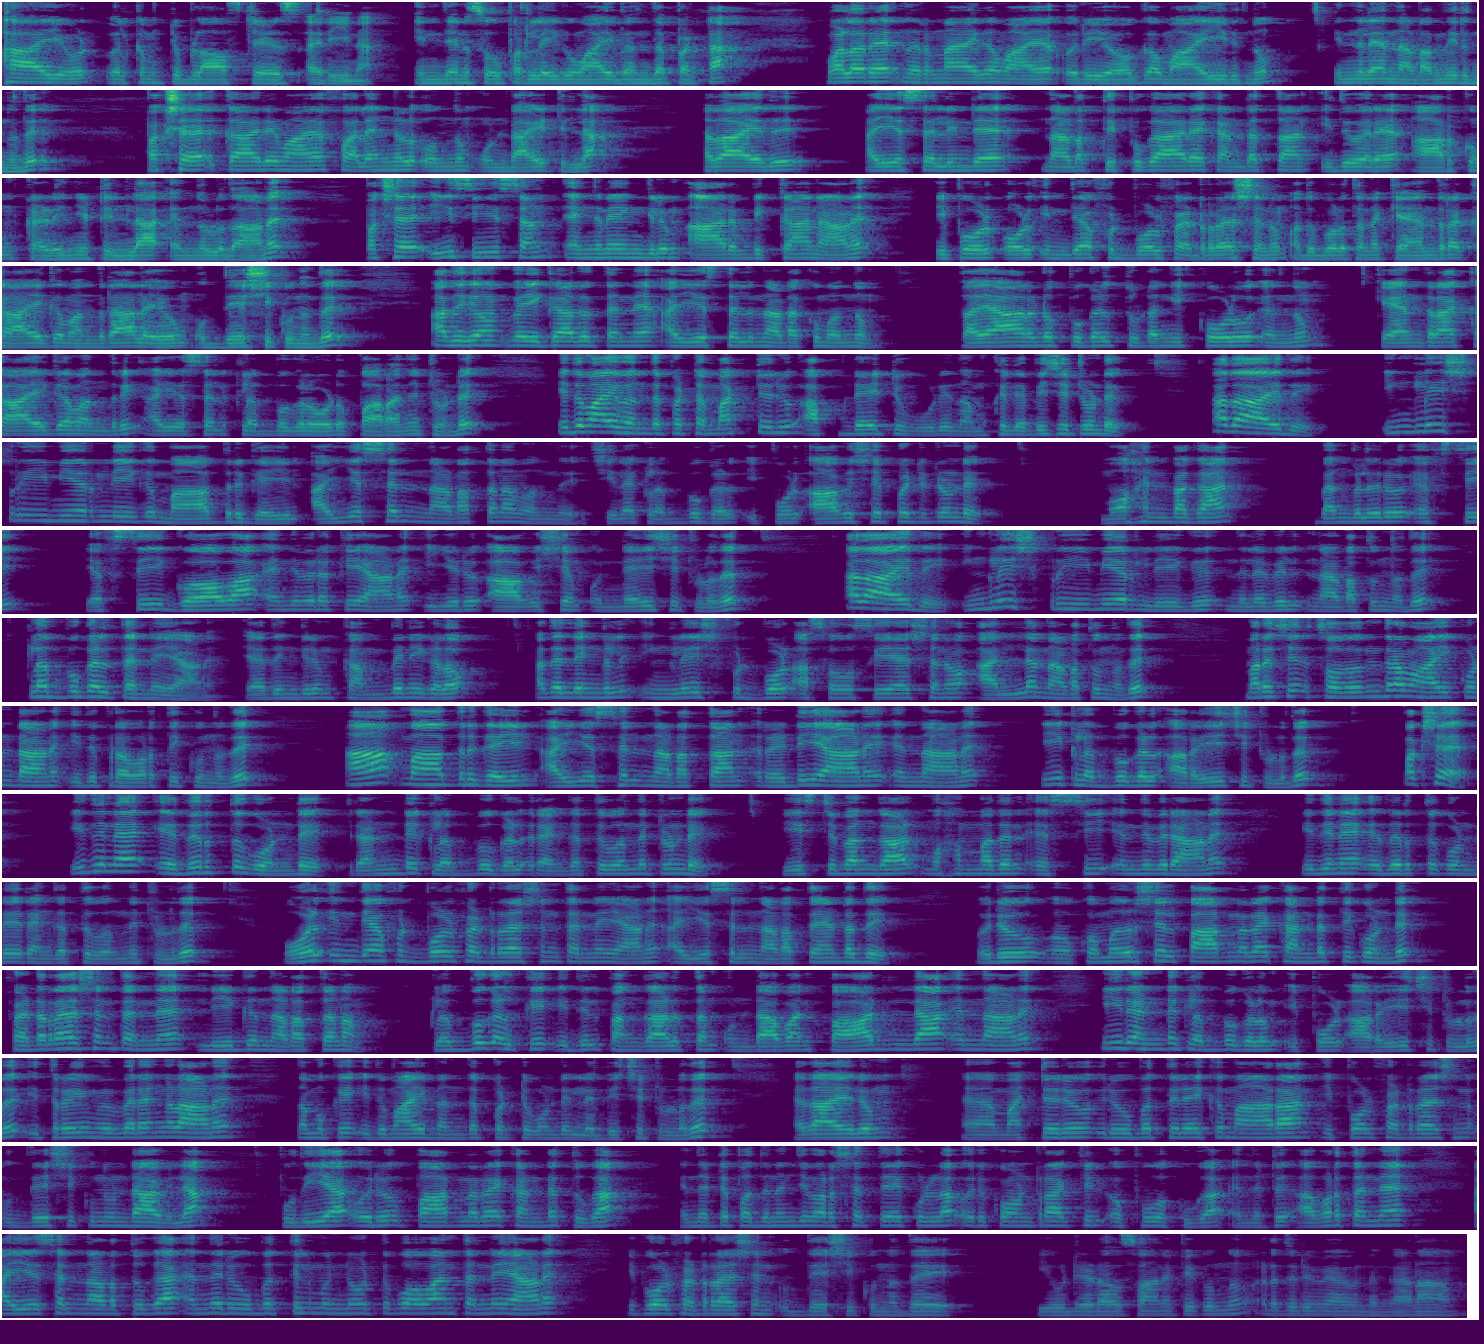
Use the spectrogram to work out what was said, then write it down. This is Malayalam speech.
Hi all welcome to Blasters arena Indian super ലീഗുമായി ബന്ധപ്പെട്ട വളരെ നിർണായകമായ ഒരു യോഗമായിരുന്നു ഇന്നലെ നടന്നിരുന്നത്. പക്ഷേ കാര്യമായ ഫലങ്ങൾ ഒന്നും ഉണ്ടായിട്ടില്ല. അതായത് ഐ എസ് എല്ലിന്റെ നടത്തിപ്പുകാരെ കണ്ടെത്താൻ ഇതുവരെ ആർക്കും കഴിഞ്ഞിട്ടില്ല എന്നുള്ളതാണ്. പക്ഷേ ഈ സീസൺ എങ്ങനെയെങ്കിലും ആരംഭിക്കാനാണ് ഇപ്പോൾ ഓൾ ഇന്ത്യ ഫുട്ബോൾ ഫെഡറേഷനും അതുപോലെ തന്നെ കേന്ദ്ര കായിക മന്ത്രാലയവും ഉദ്ദേശിക്കുന്നത്. അധികം വൈകാതെ തന്നെ ഐ നടക്കുമെന്നും തയ്യാറെടുപ്പുകൾ തുടങ്ങിക്കോളൂ എന്നും കേന്ദ്ര കായിക മന്ത്രി ഐ എസ് എൽ ക്ലബ്ബുകളോട് പറഞ്ഞിട്ടുണ്ട്. ഇതുമായി ബന്ധപ്പെട്ട മറ്റൊരു അപ്ഡേറ്റ് കൂടി നമുക്ക് ലഭിച്ചിട്ടുണ്ട്. അതായത് ഇംഗ്ലീഷ് പ്രീമിയർ ലീഗ് മാതൃകയിൽ ഐ എസ് എൽ നടത്തണമെന്ന് ചില ക്ലബ്ബുകൾ ഇപ്പോൾ ആവശ്യപ്പെട്ടിട്ടുണ്ട്. Mohun Bagan Bengaluru F C F C Goa എന്നിവരൊക്കെയാണ് ഈ ഒരു ആവശ്യം ഉന്നയിച്ചിട്ടുള്ളത്. അതായത് ഇംഗ്ലീഷ് പ്രീമിയർ ലീഗ് നിലവിൽ നടത്തുന്നത് ക്ലബ്ബുകൾ തന്നെയാണ്. ഏതെങ്കിലും കമ്പനികളോ അതല്ലെങ്കിൽ ഇംഗ്ലീഷ് ഫുട്ബോൾ അസോസിയേഷനോ അല്ല നടത്തുന്നത്. മറിച്ച് സ്വതന്ത്രമായിക്കൊണ്ടാണ് ഇത് പ്രവർത്തിക്കുന്നത്. ആ മാതൃകയിൽ ഐ എസ് എൽ നടത്താൻ റെഡിയാണ് എന്നാണ് ഈ ക്ലബ്ബുകൾ അറിയിച്ചിട്ടുള്ളത്. പക്ഷേ ഇതിനെ എതിർത്തുകൊണ്ട് രണ്ട് ക്ലബ്ബുകൾ രംഗത്ത് വന്നിട്ടുണ്ട്. East Bengal Mohammedan S C എന്നിവരാണ് ഇതിനെ എതിർത്തുകൊണ്ട് രംഗത്ത് വന്നിട്ടുള്ളത്. ഓൾ ഇന്ത്യ ഫുട്ബോൾ ഫെഡറേഷൻ തന്നെയാണ് ഐ എസ് എൽ നടത്തേണ്ടത്. ഒരു കൊമേഴ്ഷ്യൽ പാർട്ണറെ കണ്ടെത്തിക്കൊണ്ട് ഫെഡറേഷൻ തന്നെ ലീഗ് നടത്തണം. ക്ലബ്ബുകൾക്ക് ഇതിൽ പങ്കാളിത്തം ഉണ്ടാവാൻ പാടില്ല എന്നാണ് ഈ രണ്ട് ക്ലബ്ബുകളും ഇപ്പോൾ അറിയിച്ചിട്ടുള്ളത്. ഇത്രയും വിവരങ്ങളാണ് നമുക്ക് ഇതുമായി ബന്ധപ്പെട്ടുകൊണ്ട് ലഭിച്ചിട്ടുള്ളത്. ഏതായാലും മറ്റൊരു രൂപത്തിലേക്ക് മാറാൻ ഇപ്പോൾ ഫെഡറേഷൻ ഉദ്ദേശിക്കുന്നുണ്ടാവില്ല. പുതിയ ഒരു പാർട്ണറെ കണ്ടെത്തുക എന്നിട്ട് പതിനഞ്ച് വർഷത്തേക്കുള്ള ഒരു കോൺട്രാക്റ്റിൽ ഒപ്പുവെക്കുക എന്നിട്ട് അവർ തന്നെ ഐ എസ് എൽ നടത്തുക എന്ന രൂപത്തിൽ മുന്നോട്ട് പോകാൻ തന്നെയാണ് ഇപ്പോൾ ഫെഡറേഷൻ ഉദ്ദേശിക്കുന്നത്. ഈ വീഡിയോയുടെ അവസാനിപ്പിക്കുന്നു. അടുത്തൊരു കാണാം.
